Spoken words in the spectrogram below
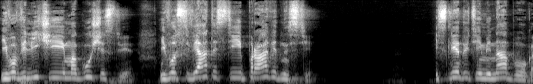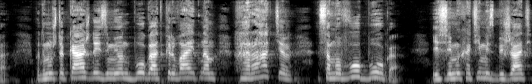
Его величии и могуществе, Его святости и праведности. Исследуйте имена Бога, потому что каждое из имен Бога открывает нам характер самого Бога. Если мы хотим избежать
